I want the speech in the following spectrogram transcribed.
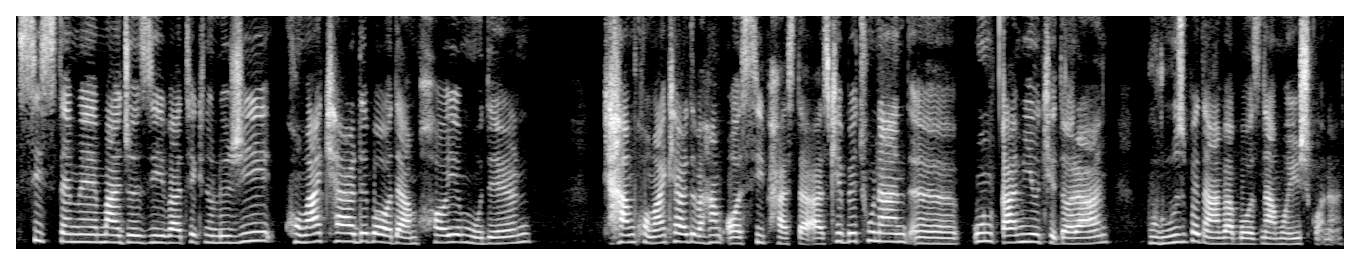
سیستم مجازی و تکنولوژی کمک کرده به آدم های مدرن هم کمک کرده و هم آسیب هسته از که بتونن اون غمی رو که دارن بروز بدن و بازنمایش کنن.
